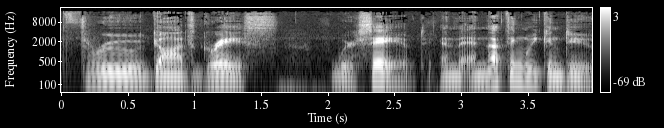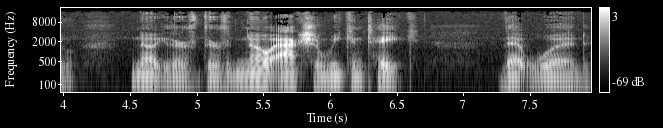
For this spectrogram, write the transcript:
through God's grace we're saved, and and nothing we can do, no there's there's no action we can take that would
